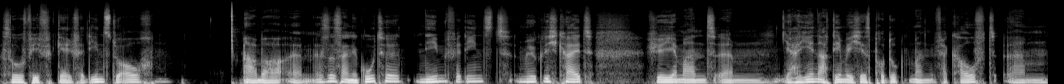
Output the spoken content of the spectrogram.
So viel Geld verdienst du auch. Aber ähm, es ist eine gute Nebenverdienstmöglichkeit für jemand, ähm, ja, je nachdem, welches Produkt man verkauft, ähm,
